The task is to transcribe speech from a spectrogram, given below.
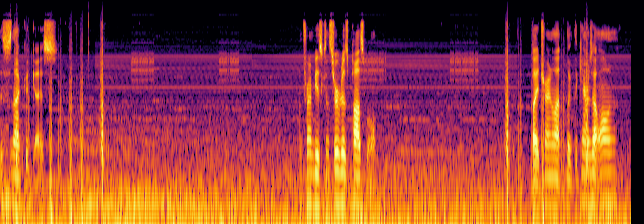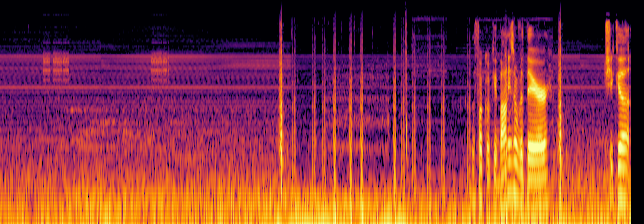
This is not good, guys. I'm trying to be as conservative as possible. By trying to not look the cameras out long. The fuck? Okay, Bonnie's over there. Chica.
